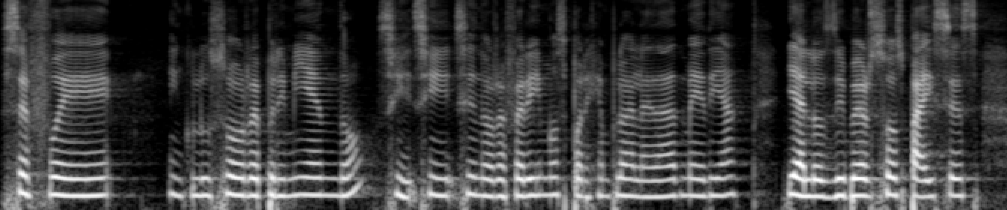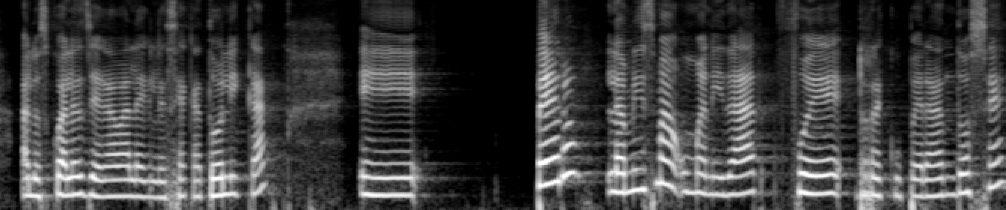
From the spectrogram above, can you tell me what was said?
se fue incluso reprimiendo, si, si, nos referimos, por ejemplo, a la Edad Media y a los diversos países a los cuales llegaba la Iglesia Católica. Eh, Pero la misma humanidad fue recuperándose,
